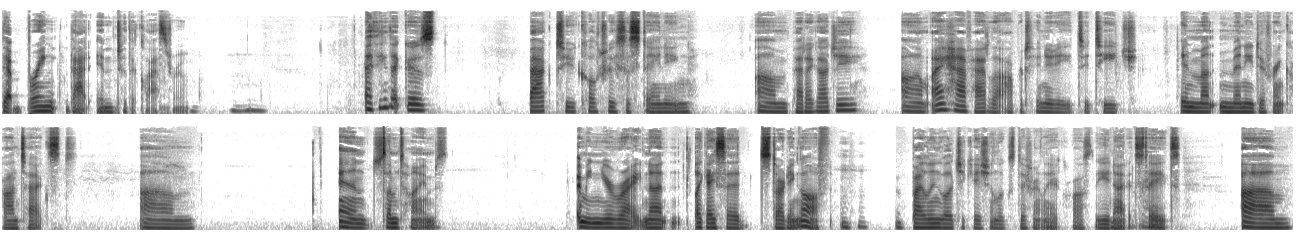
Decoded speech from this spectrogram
that bring that into the classroom? Mm-hmm. I think that goes back to culturally sustaining um, pedagogy. Um, I have had the opportunity to teach in m- many different contexts. Um, and sometimes, I mean, you're right. Not like I said, starting off, mm-hmm bilingual education looks differently across the United right. States. Um,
